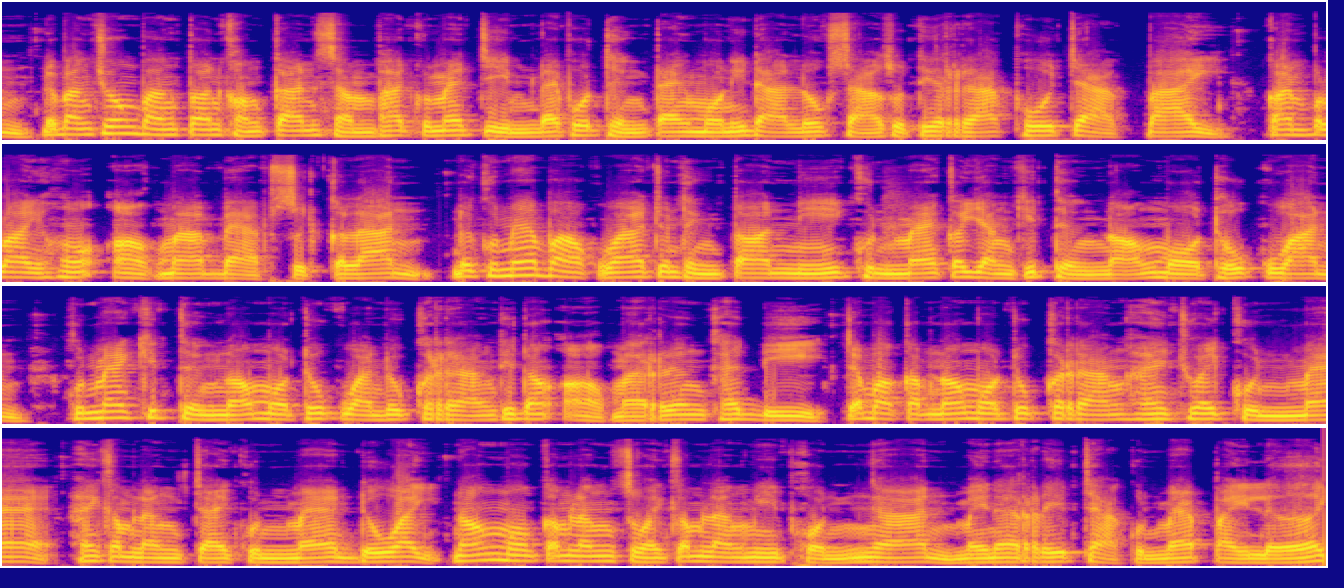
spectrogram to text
น โดยบางช่วงบางตอนของการสัมภาษณ์คุณแม่จิ๋มได้พูดถึงแตงโมนิดาลูกสาวสุดที่รักผู้จากไป ก่อนปล่อยโฮออกมาแบบสุดกลั้น โดยคุณแม่บอกว่าจนถึงตอนนี้คุณแม่ก็ยังคิดถึงน้องโมทุกวัน คุณแม่คิดถึงน้องโมทุกวันทุกครั้งที่ต้องออกมาเรื่องคดี จะบอกกับน้องโมทุกครั้งให้ช่วยคุณแม่ ให้กำลังใจคุณแม่ด้วย น้องโมกำลังสวยกำลังมีผลงาน ไม่น่ารีบจากคุณแม่ไปเลย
